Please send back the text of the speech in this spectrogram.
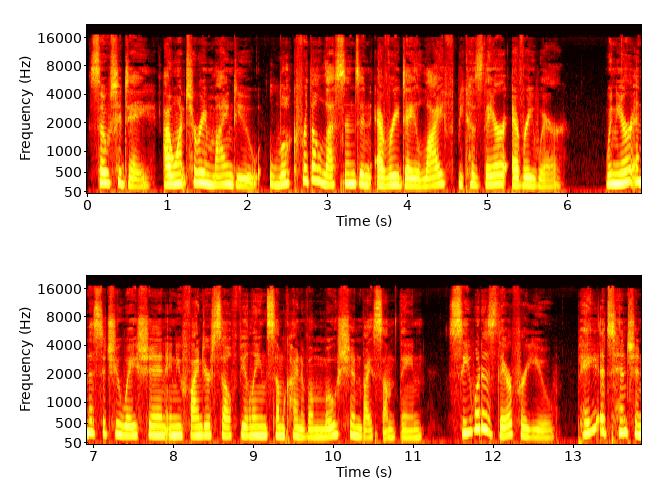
So today, I want to remind you look for the lessons in everyday life because they are everywhere. When you're in a situation and you find yourself feeling some kind of emotion by something, see what is there for you. Pay attention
